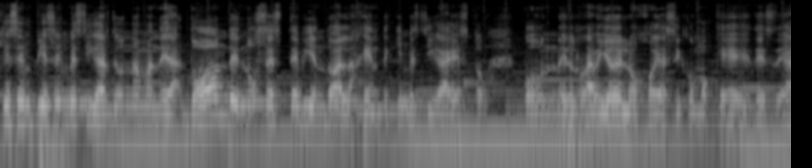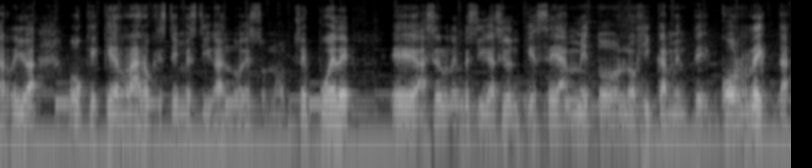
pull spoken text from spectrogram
que se empiece a investigar de una manera donde no se esté viendo a la gente que investiga esto con el rabillo del ojo y así como que desde arriba, o que qué raro que esté investigando esto, ¿no? Se puede eh, hacer una investigación que sea metodológicamente correcta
